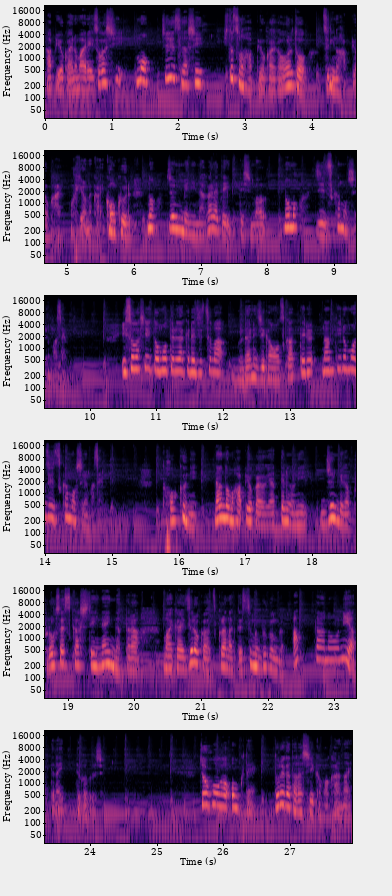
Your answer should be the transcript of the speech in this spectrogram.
発表会の前で忙しいもう事実だし、一つの発表会が終わると次の発表会、お披露目会、コンクールの準備に流れていってしまうのも事実かもしれません。忙しいと思ってるだけで実は無駄に時間を使ってるなんていうのも事実かもしれません。特に何度も発表会をやってるのに準備がプロセス化していないんだったら毎回ゼロから作らなくて済む部分があったのにやってないってことでしょ。情報が多くて、どれが正しいかわからない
